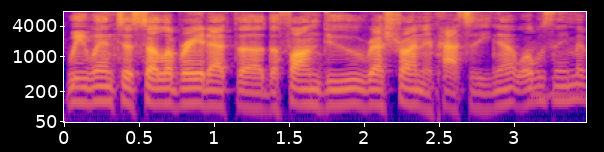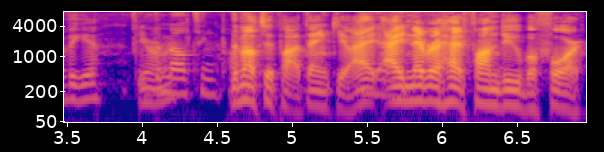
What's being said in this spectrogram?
We went to celebrate at the the fondue restaurant in Pasadena. What was the name of it again? The remember? melting pot. The melted pot. Thank you. I, Yeah. I never had fondue before.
